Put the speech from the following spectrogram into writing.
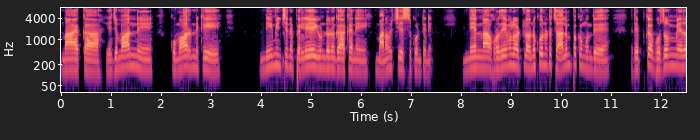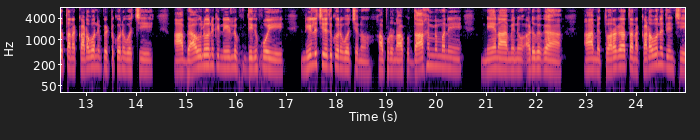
నా యొక్క యజమాని కుమారునికి నియమించిన పెళ్ళయ్య ఉండును గాకని మనవి చేసుకుంటుని. నేను నా హృదయంలో అట్లు అనుకున్నట్టు చాలింపక ముందే రెప్క భుజం మీద తన కడవని పెట్టుకొని వచ్చి ఆ బావిలోనికి నీళ్ళు దిగిపోయి నీళ్ళు చేదుకొని వచ్చెను. అప్పుడు నాకు దాహం ఇమ్మని నేను ఆమెను అడుగగా ఆమె త్వరగా తన కడవను దించి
